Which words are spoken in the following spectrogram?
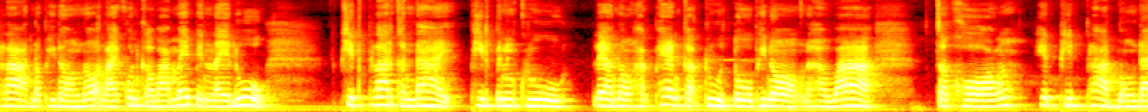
พลาดเนาะพี่น้องเนาะหลายคนก็ว่าไม่เป็นไรลูก ผิดพลาดกันได้ ผิดเป็นครู แล้วน้องฮักแพงกับรูโตพี่น้องนะคะว่าจะของเฮ็ดผิดพลาดบองใด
